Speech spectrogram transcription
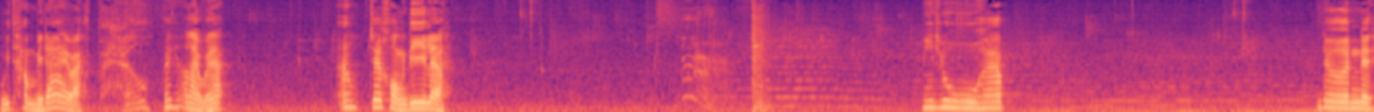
อุ้ยทำไม่ได้ว่ะ The hell? เฮ้ยอะไรวะเนี่ยเอ้าเจอของดีเลยเหรอมีรูครับ เดินเลย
